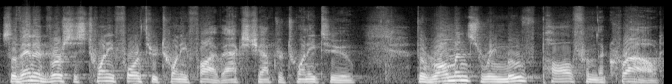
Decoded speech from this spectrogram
So then in verses 24 through 25, Acts chapter 22, the Romans remove Paul from the crowd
